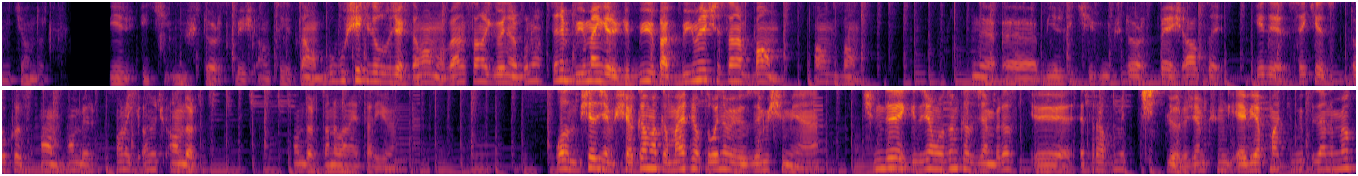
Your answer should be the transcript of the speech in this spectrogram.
12, 14. 1, 2, 3, 4, 5, 6, 7. Tamam bu bu şekilde olacak tamam mı? Ben sana güveniyorum. Bunu senin büyümen gerekiyor. Büyü bak büyümen için sana bam bam bam. Şimdi e, 1, 2, 3, 4, 5, 6, 7, 8, 9, 10, 11, 12, 13, 14. 14 tane bana yeter gibi. Oğlum bir şey diyeceğim şaka maka Minecraft oynamayı özlemişim ya. Şimdi gideceğim odun kazacağım biraz e, etrafımı çitle öreceğim çünkü ev yapmak gibi bir planım yok.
